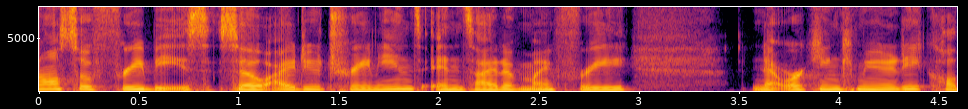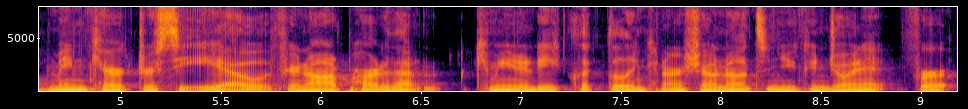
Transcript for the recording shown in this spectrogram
also freebies. So I do trainings inside of my free networking community called Main Character CEO. If you're not a part of that community, click the link in our show notes and you can join it for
